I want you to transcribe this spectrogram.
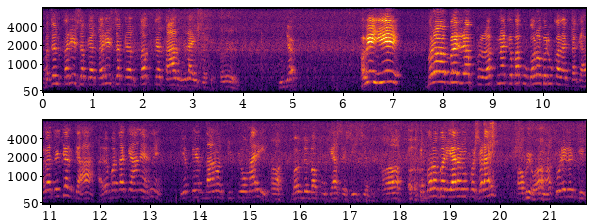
ભજન કરી શકે તરી શકે તપ કે તાર મિલાવી શકે. હવે ઈ બરાબર રપ રપના કે બાપુ બરોબર ઉકા લાગતા કે હવે થઈ ગયા ને કે હા હવે બધા કે આને હે ને એક એક દાણો ચીપિયો મારી. હા. બાપુ ક્યાં છે શિષ્ય? કે બરોબર યારણ ઉપર ચડાય. ભાભી વાહ. હાથોડી લઈને ટીપ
